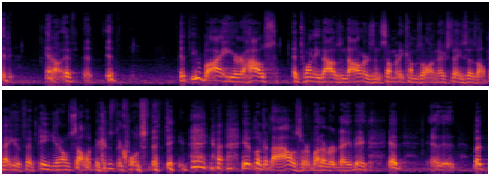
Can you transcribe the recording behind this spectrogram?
if you know, if, if if you buy your house at twenty thousand dollars and somebody comes along next day and says, "I'll pay you 15," you don't sell it because the quote's 15. you look at the house or whatever it may be. It, Uh, but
